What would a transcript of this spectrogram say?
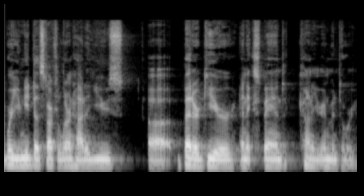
where you need to start to learn how to use uh, better gear and expand kind of your inventory.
